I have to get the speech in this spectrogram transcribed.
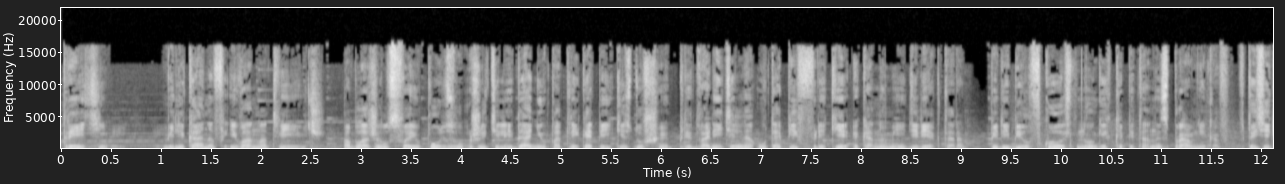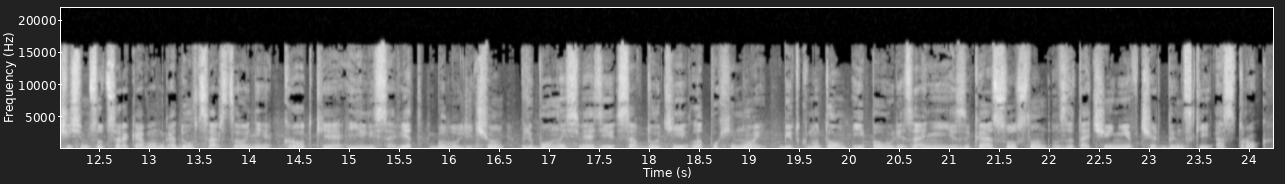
Третий. Великанов Иван Матвеевич обложил в свою пользу жителей данью по три копейки с души, предварительно утопив в реке экономии директора. Перебил в кровь многих капитан-исправников. В 1740 году в царствование Кроткия Елисавет был уличен в любовной связи с Авдотьей Лопухиной, бит кнутом и по урезании языка сослан в заточение в Чердынский острог.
